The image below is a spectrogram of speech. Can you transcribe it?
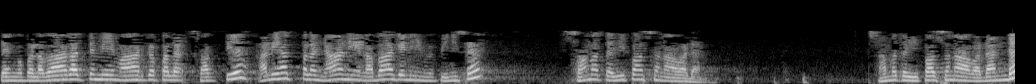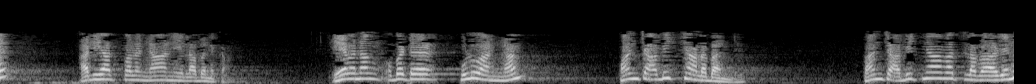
දැන් ඔබ ලබාගත්ත මේ මාර්ගඵල ශක්තිය අරිහත්ඵල ඥානය ලබා ගැනීම පිණිස සමත විපස්සනා වඩන්න. සමත විපස්සනා වඩන්ඩ අරිහත්ඵල ඥානය ලබනකම් එහෙමනම් ඔබට පුළුවන් නම් පංච අභිඥා ලබන්න. පංච අභිඥාවත් ලබාගෙන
